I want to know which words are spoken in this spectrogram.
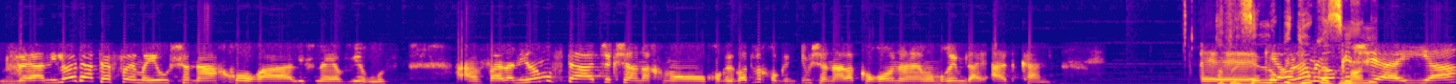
ואני לא יודעת איפה הם היו שנה אחורה לפני הווירוס. אבל אני לא מופתעת שכשאנחנו חוגגות וחוגגים שנה לקורונה, הם אומרים די, עד כאן. אבל זה לא בדיוק לא הזמן... כי העולם לא כשהיה,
